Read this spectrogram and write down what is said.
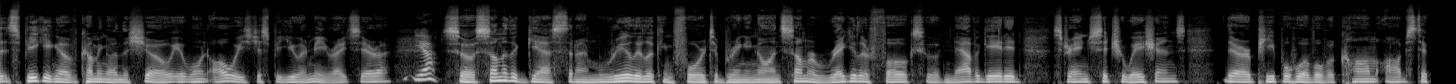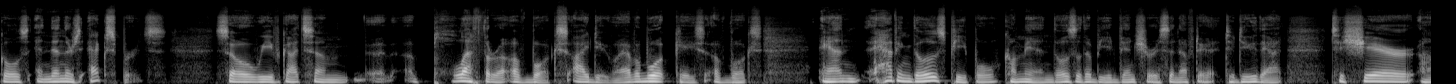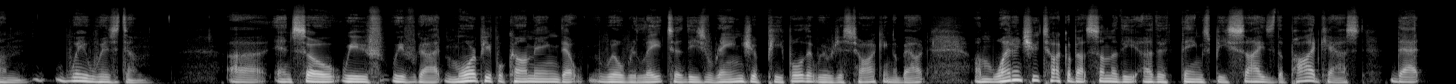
speaking of coming on the show, it won't always just be you and me, right, Sarah? Yeah. So, some of the guests that I'm really looking forward to bringing on, some are regular folks who have navigated strange situations. There are people who have overcome obstacles, and then there's experts. So, we've got some uh, a plethora of books. I do. I have a bookcase of books. And having those people come in, those that'll be adventurous enough to, to do that, to share um, way wisdom, uh, and so we've we've got more people coming that will relate to these range of people that we were just talking about. Um, why don't you talk about some of the other things besides the podcast that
